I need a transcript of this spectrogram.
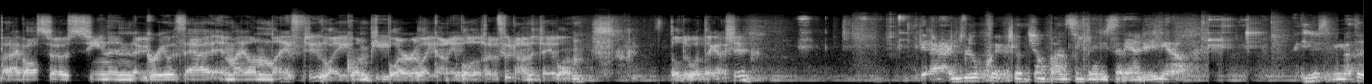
But I've also seen and agree with that in my own life too. Like when people are like unable to put food on the table, they'll do what they gotta do. Yeah, real quick to jump on something you said, Andy. You know, another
